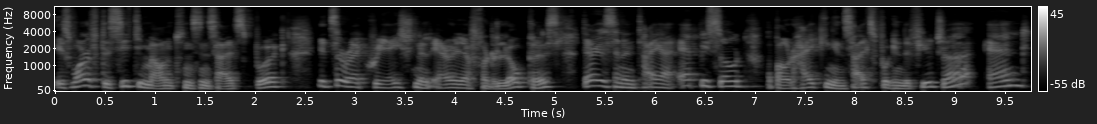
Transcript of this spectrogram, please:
is one of the city mountains in Salzburg. It's a recreational area for the locals. There is an entire episode about hiking in Salzburg in the future, and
